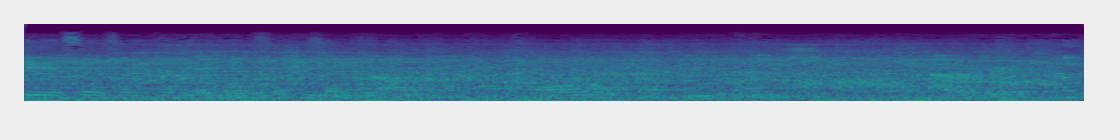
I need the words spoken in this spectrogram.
cases and continues itself. अब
